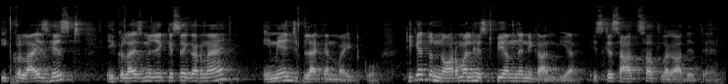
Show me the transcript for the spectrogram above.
equalize hist equalize मुझे किसे करना है? इमेज ब्लैक एंड व्हाइट को। ठीक है? तो नॉर्मल हिस्ट भी हमने निकाल लिया। इसके साथ साथ लगा देते हैं।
